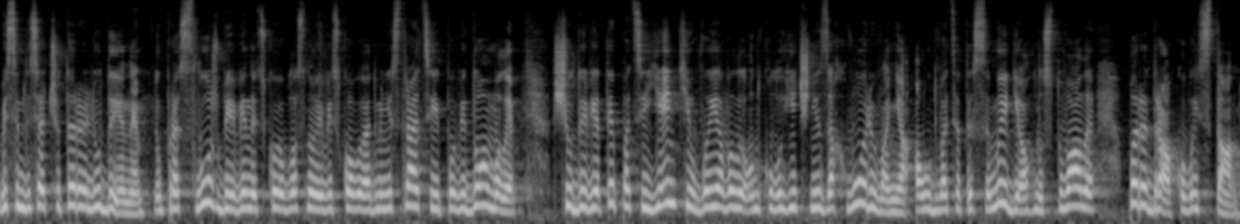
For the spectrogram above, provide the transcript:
84 людини. У прес-службі Вінницької обласної військової адміністрації повідомили, що 9 пацієнтів виявили онкологічні захворювання, а у 27 діагностували передраковий стан.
